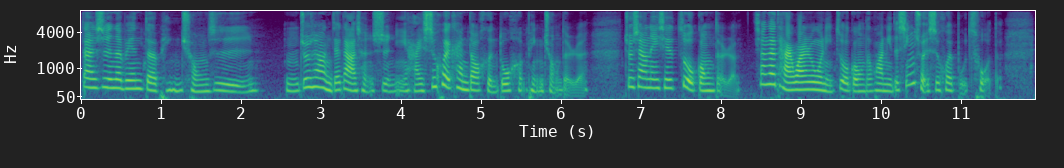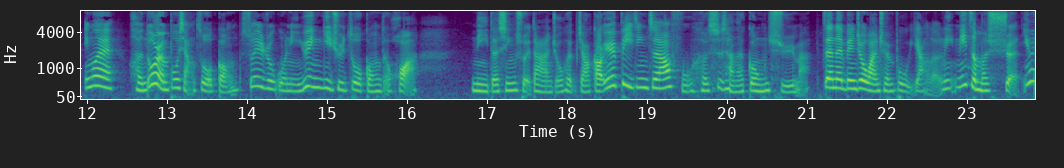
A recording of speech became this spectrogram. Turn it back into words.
但是那边的贫穷是，嗯，就像你在大城市，你还是会看到很多很贫穷的人，就像那些做工的人，像在台湾，如果你做工的话，你的薪水是会不错的，因为很多人不想做工，所以如果你愿意去做工的话。你的薪水当然就会比较高，因为毕竟这要符合市场的供需嘛，在那边就完全不一样了。你你怎么选？因为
